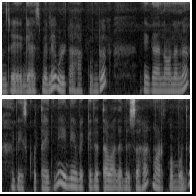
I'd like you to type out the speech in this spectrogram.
ಅಂದರೆ ಗ್ಯಾಸ್ ಮೇಲೆ ಉಲ್ಟಾ ಹಾಕ್ಕೊಂಡು ಈಗ ನಾನನ್ನು ಬೇಯಿಸ್ಕೊತಾ ಇದ್ದೀನಿ. ನೀವು ಬೇಕಿದ್ರೆ ತವಾದಲ್ಲೂ ಸಹ ಮಾಡ್ಕೋಬೋದು.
